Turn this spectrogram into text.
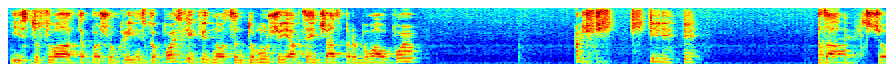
і стосувалася також українсько-польських відносин, тому що я в цей час перебував в Польщі. Сказав, що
